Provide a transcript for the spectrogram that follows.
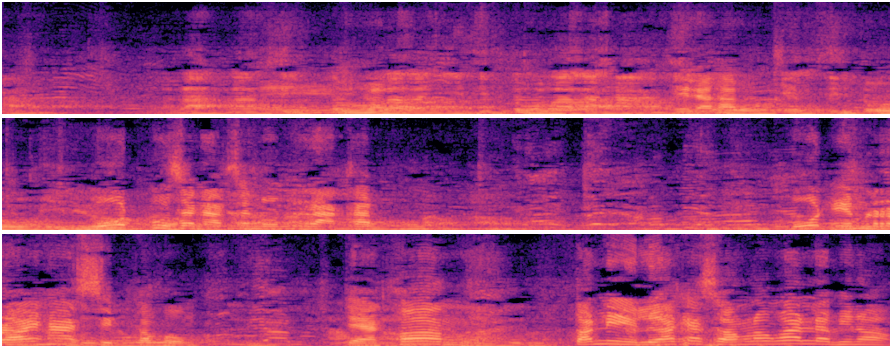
มา ละละสิบตัวละละยี่สิบตัวละละห้านี่แหละครับ เจ็ดสิบตัวมีบูธผู้สนับสนุนหลักครับ บูธ M150 ครับผม แจกข้อง ตอนนี้เหลือแค่สองรางวัลแล้วพี่น้อง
